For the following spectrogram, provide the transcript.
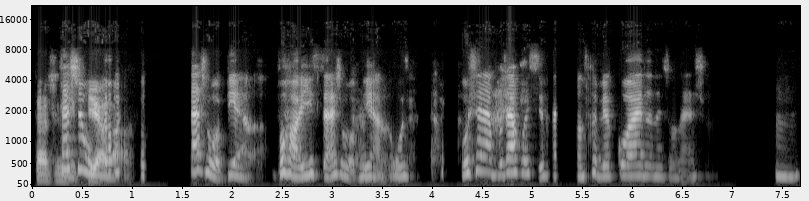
但是但是我你变了，但是我变了，不好意思，但是我变了，我 我现在不再会喜欢那种特别乖的那种男生。嗯，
